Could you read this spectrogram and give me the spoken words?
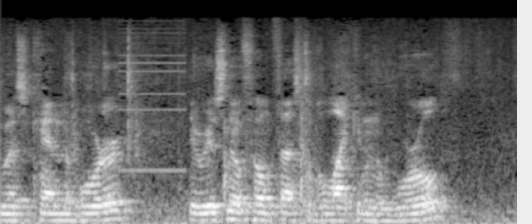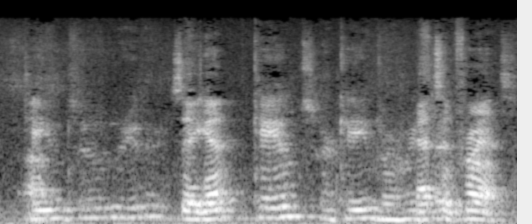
U.S. Canada border. There is no film festival like it in the world. Uh, Canes, uh, either? say again? Cans or Cannes or? what do you That's say? in France.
